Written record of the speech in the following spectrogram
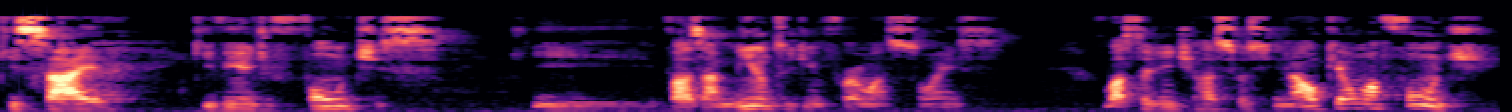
que saia, que venha de fontes, que vazamento de informações. Basta a gente raciocinar o que é uma fonte.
